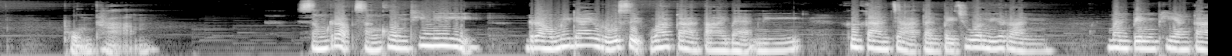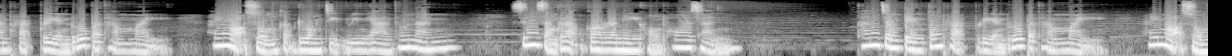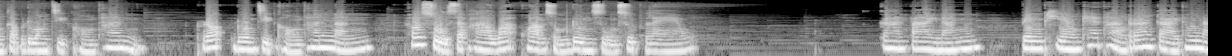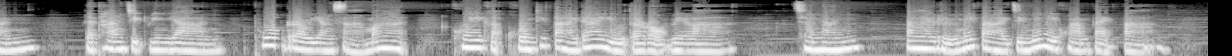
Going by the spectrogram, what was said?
ผมถาม สำหรับสังคมที่นี่ เราไม่ได้รู้สึกว่าการตายแบบนี้ คือการจากกันไปชั่วนิรันดร์มันเป็นเพียงการผลัดเปลี่ยนรูปธรรมใหม่ ให้เหมาะสมกับดวงจิตวิญญาณเท่านั้น ซึ่งสำหรับกรณีของพ่อฉัน ท่านจำเป็นต้องผลัดเปลี่ยนรูปธรรมใหม่ ให้เหมาะสมกับดวงจิตของท่าน เพราะดวงจิตของท่านนั้น เข้าสู่สภาวะความสมดุลสูงสุดแล้ว การตายนั้นเป็นเพียงแค่ทางร่างกายเท่านั้น แต่ทางจิตวิญญาณ พวกเรายังสามารถคุยกับคนที่ตายได้อยู่ตลอดเวลา ฉะนั้น ตายหรือไม่ตายจึงไม่มีความแตกต่าง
